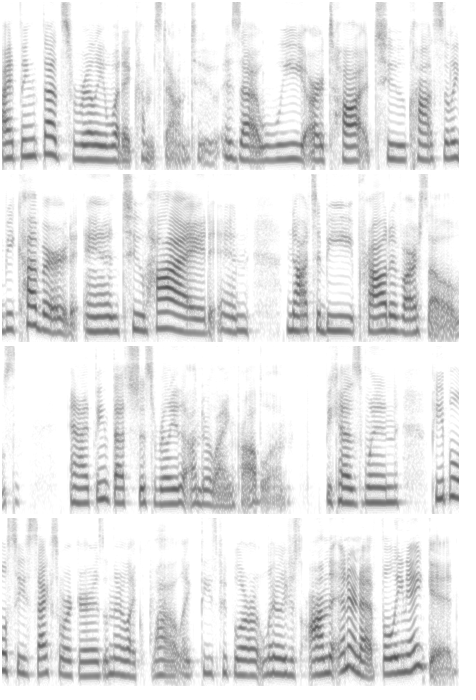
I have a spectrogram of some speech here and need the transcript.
I think that's really what it comes down to is that we are taught to constantly be covered and to hide and not to be proud of ourselves. And I think that's just really the underlying problem. Because when people see sex workers and they're like, wow, like these people are literally just on the internet fully naked,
